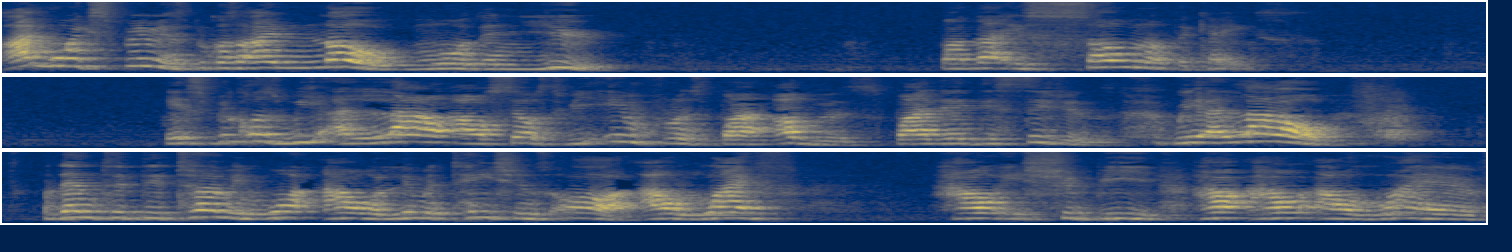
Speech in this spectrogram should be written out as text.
I'm more experienced because I know more than you. But that is so not the case. It's because we allow ourselves to be influenced by others, by their decisions. We allow them to determine what our limitations are, our life, how it should be, how, how our life,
